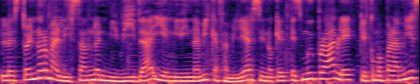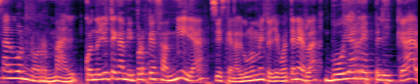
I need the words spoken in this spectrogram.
lo estoy normalizando en mi vida y en mi dinámica familiar, sino que es muy probable que como para mí es algo normal, cuando yo tenga mi propia familia, si es que en algún momento llego a tenerla, voy a replicar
